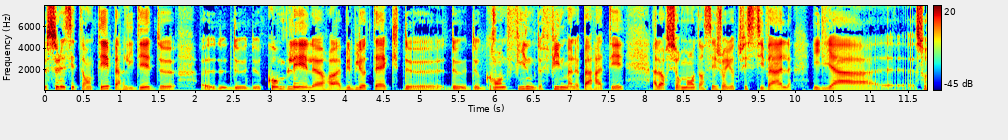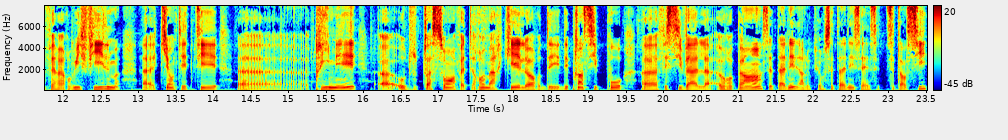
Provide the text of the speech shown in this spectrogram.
se laisser tenter par l'idée de, euh, de, combler leur euh, bibliothèque de, de, grands films, de films à ne pas rater. Alors sûrement dans ces joyaux de festival, il y a, euh, sauf erreur, huit films qui ont été primés ou de toute façon en fait remarqués lors des, des principaux festivals européens cette année. Dans l'occurrence cette année, c'est ainsi.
